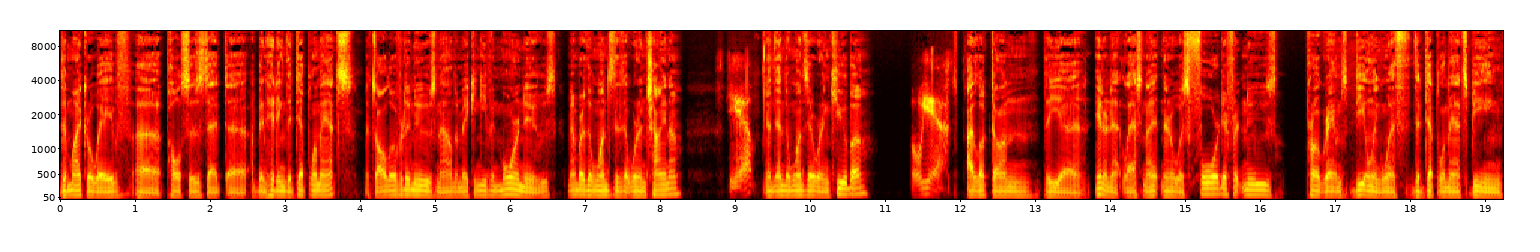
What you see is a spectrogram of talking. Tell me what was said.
the microwave uh, pulses that uh, have been hitting the diplomats. It's all over the news now. They're making even more news. Remember the ones that, that were in China? Yeah. And then the ones that were in Cuba? Oh, yeah. I looked on the uh, internet last night, and there was four different news programs dealing with the diplomats being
